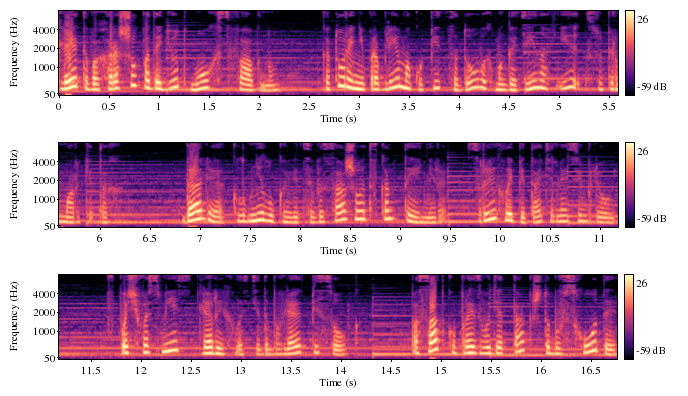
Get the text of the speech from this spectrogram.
Для этого хорошо подойдет мох сфагнум, который не проблема купить в садовых магазинах и супермаркетах. Далее клубни луковицы высаживают в контейнеры с рыхлой питательной землей. В почвосмесь для рыхлости добавляют песок. Посадку производят так, чтобы всходы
